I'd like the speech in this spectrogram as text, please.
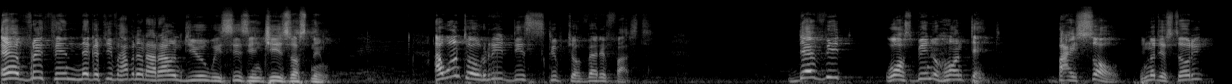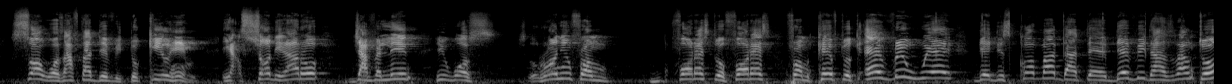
Everything negative happening around you we cease in Jesus' name. I want to read this scripture very fast. David was being haunted by Saul. You know the story? Saul was after David to kill him. He had shot the arrow, javelin. He was running from forest to forest, from cave to cave. Everywhere they discovered that uh, David has run to,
